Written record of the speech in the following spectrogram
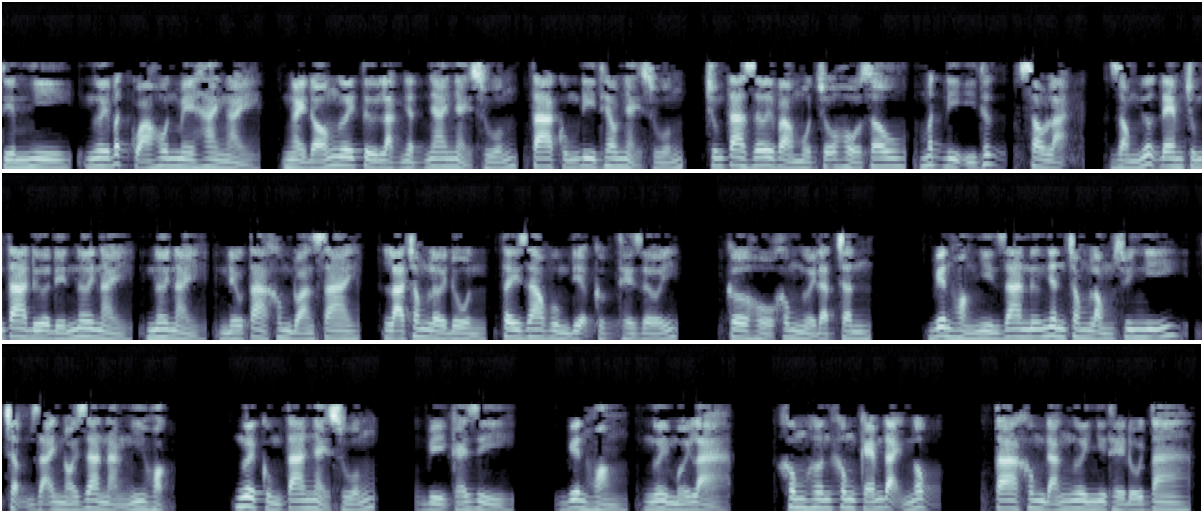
Tiêm nhi, ngươi bất quá hôn mê hai ngày, ngày đó ngươi từ lạc nhật nhai nhảy xuống, ta cũng đi theo nhảy xuống, chúng ta rơi vào một chỗ hồ sâu, mất đi ý thức, sau lại, dòng nước đem chúng ta đưa đến nơi này, nơi này, nếu ta không đoán sai, là trong lời đồn, Tây Giao vùng địa cực thế giới, cơ hồ không người đặt chân. Viên hoàng nhìn ra nữ nhân trong lòng suy nghĩ, chậm rãi nói ra nàng nghi hoặc, ngươi cùng ta nhảy xuống, vì cái gì? Viên hoàng, ngươi mới là, không hơn không kém đại ngốc, ta không đáng ngươi như thế đối ta.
